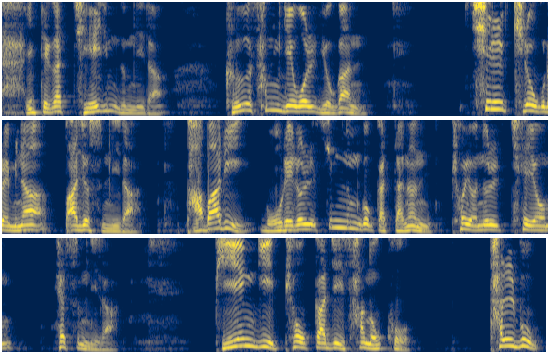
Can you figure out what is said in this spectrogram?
야, 이때가 제일 힘듭니다. 그 3개월 여간 7kg이나 빠졌습니다. 바발이 모래를 씹는 것 같다는 표현을 체험했습니다. 비행기 표까지 사놓고 탈북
